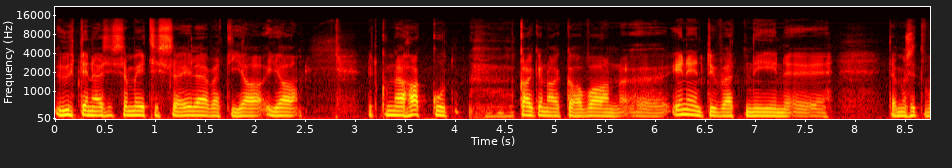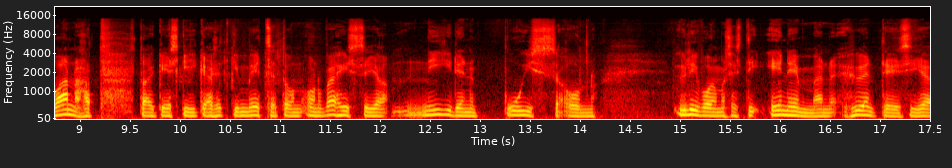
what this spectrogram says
yhtenäisissä metsissä elävät ja, ja nyt kun nämä hakkuut kaiken aikaa vaan enentyvät, niin tämmöiset vanhat tai keski-ikäisetkin metsät on, on vähissä ja niiden puissa on ylivoimaisesti enemmän hyönteisiä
